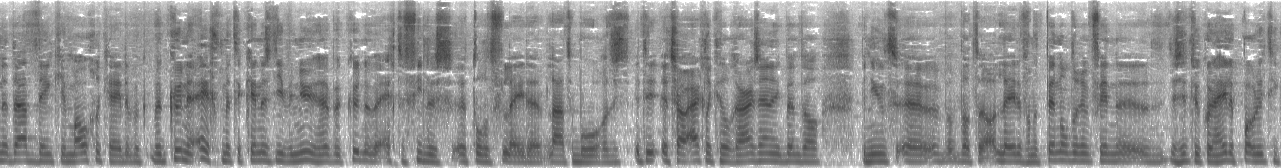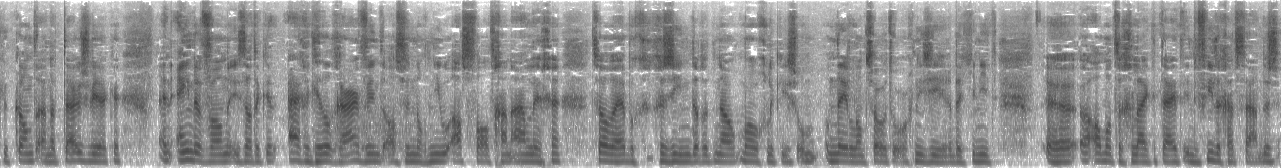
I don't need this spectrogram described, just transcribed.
we inderdaad denken in mogelijkheden. We, kunnen echt, met de kennis die we nu hebben... kunnen we echt de files eh, tot het verleden laten behoren. Dus het, het zou eigenlijk heel raar zijn. Ik ben wel benieuwd eh, wat de leden van het panel erin vinden. Er zit natuurlijk een hele politieke kant aan het thuiswerken. En één daarvan is dat ik het eigenlijk heel raar vind... als we nog nieuw asfalt gaan aanleggen. Terwijl we hebben gezien dat het nou mogelijk is... om, om Nederland zo te organiseren... dat je niet eh, allemaal tegelijkertijd in de file gaat staan. Dus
